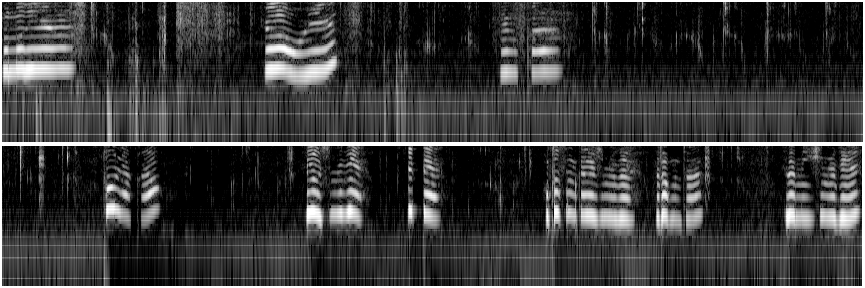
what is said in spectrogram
오늘이 1월 5일 그러니까 토요일 할까요? 1월 16일 이때 어떻습니까 1월 16일 여러분들 1월 26일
